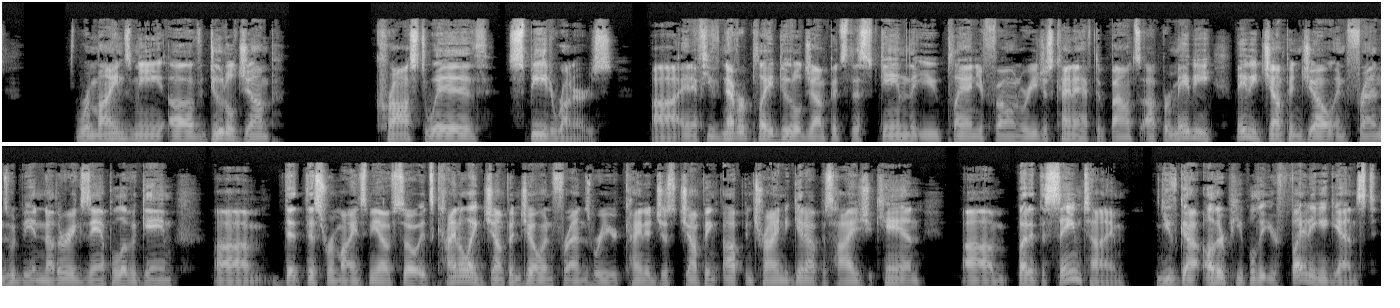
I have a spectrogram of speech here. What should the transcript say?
reminds me of Doodle Jump crossed with Speed Runners. Uh, and if you've never played Doodle Jump, it's this game that you play on your phone where you just kind of have to bounce up, or maybe maybe Jumpin' Joe and Friends would be another example of a game um, that this reminds me of. So it's kind of like Jumpin' Joe and Friends, where you're kind of just jumping up and trying to get up as high as you can. Um, but at the same time, you've got other people that you're fighting against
